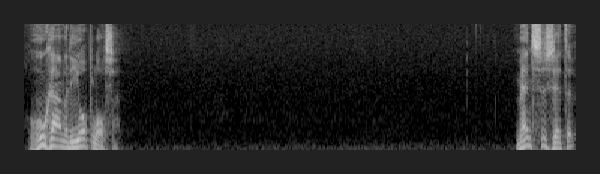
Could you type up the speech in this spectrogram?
hoe gaan we die oplossen? Mensen zitten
